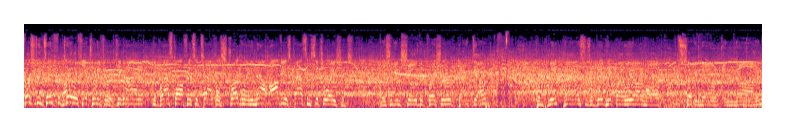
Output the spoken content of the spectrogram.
First and 10 for Taylor for the 23. Keep an eye on it. Nebraska offensive tackle struggling and now obvious passing situations. Michigan showed the pressure, backed out. Complete pass is a big hit by Leon Hall. Second down and nine.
